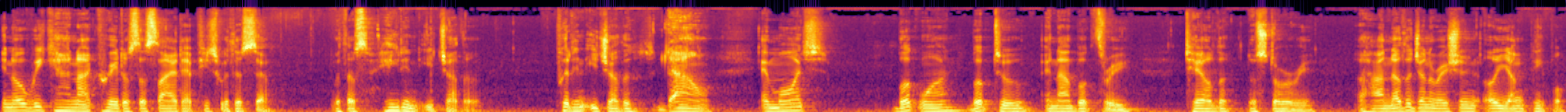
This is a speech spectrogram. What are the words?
You know, we cannot create a society at peace with itself, with us hating each other, putting each other down. In March, book one, book two, and now book three tell the, the story of how another generation of young people.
